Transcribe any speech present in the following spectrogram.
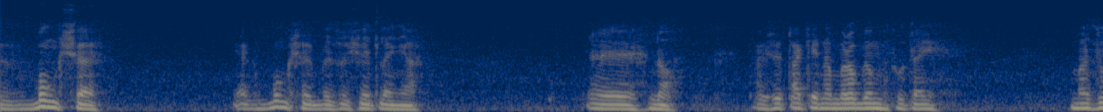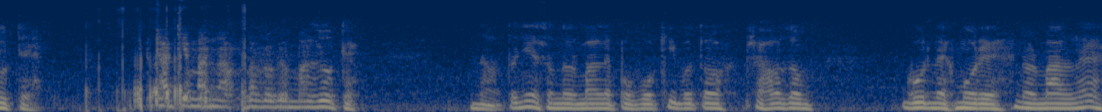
w bunkrze, jak w bunkrze bez oświetlenia. E, no, także takie nam robią tutaj mazuty. Takie ma, nam robią mazuty. No, to nie są normalne powłoki, bo to przechodzą górne chmury normalne,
